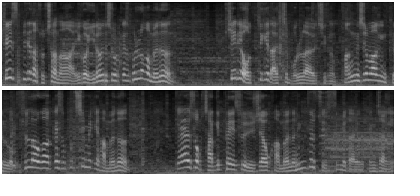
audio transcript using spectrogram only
킬 스피드가 좋잖아. 이거 이런 식으로 계속 흘러가면은 킬이 어떻게 날지 몰라요 지금. 방심하긴 킬러 킬러가 계속 푸침 있게 가면은 계속 자기 페이스를 유지하고 가면은 힘들 수 있습니다 이거 굉장히.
